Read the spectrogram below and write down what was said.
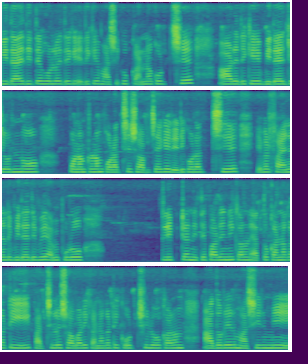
বিদায় দিতে হলো। এদিকে এদিকে মাসি খুব কান্না করছে, আর এদিকে বিদায়ের জন্য প্রণাম টনাম করাচ্ছে, সব জায়গায় রেডি করাচ্ছে। এবার ফাইনালি বিদায় দেবে। আমি পুরো ক্লিপটা নিতে পারিনি কারণ এত কান্নাকাটি পাচ্ছিল, সবারই কান্নাকাটি করছিল। কারণ আদরের মাসির মেয়ে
